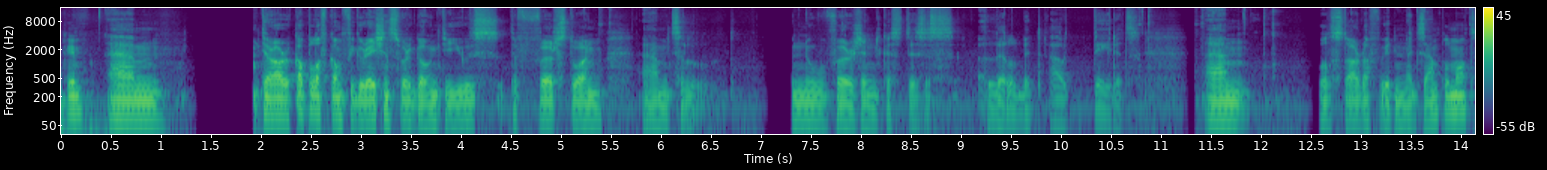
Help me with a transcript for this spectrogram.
Okay. Um, there are a couple of configurations we're going to use. The first one, um, it's a, a new version because this is a little bit outdated. Um, we'll start off with an example mod.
